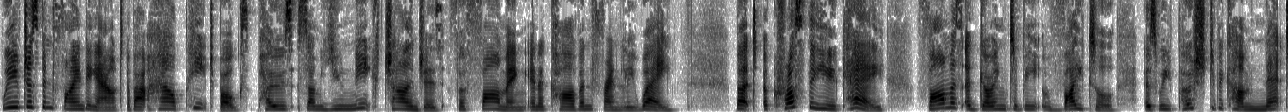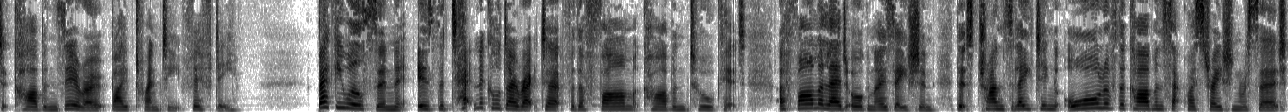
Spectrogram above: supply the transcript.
We've just been finding out about how peat bogs pose some unique challenges for farming in a carbon friendly way. But across the UK, farmers are going to be vital as we push to become net carbon zero by 2050. Becky Willson is the technical director for the Farm Carbon Toolkit, a farmer led organisation that's translating all of the carbon sequestration research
